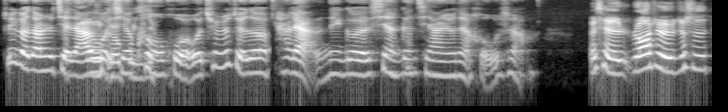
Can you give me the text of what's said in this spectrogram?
这个倒是解答了我一些困惑，我确实觉得他俩的那个线跟其他人有点合不上。而且 Roger 就是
